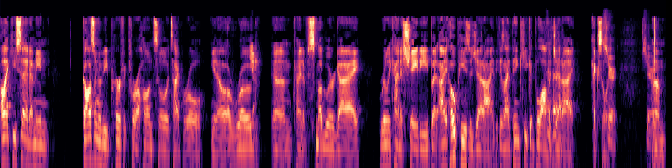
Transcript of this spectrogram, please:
like you said, I mean, Gosling would be perfect for a Han Solo type role. You know, a rogue um, kind of smuggler guy, really kind of shady. But I hope he's a Jedi because I think he could pull off a Jedi. Excellent. sure, sure. Um,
